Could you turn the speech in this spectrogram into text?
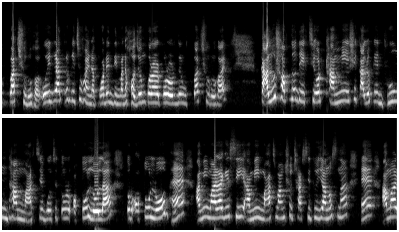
উৎপাত শুরু হয়। ওই রাত্রেও কিছু হয় না, পরের দিন মানে হজম করার পর ওদের উৎপাত শুরু হয়। কালু স্বপ্ন দেখছে, ওর ঠাম্মি এসে কালুকে ধুমধাম মারছে, বলছে, তোর অত লোলা, তোর অত লোভ হ্যাঁ? আমি মারা গেছি, আমি মাছ, মাংস ছাড়ছি, তুই জানোস না হ্যাঁ? আমার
